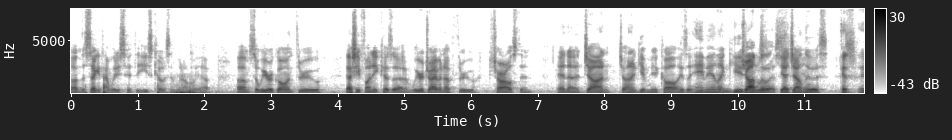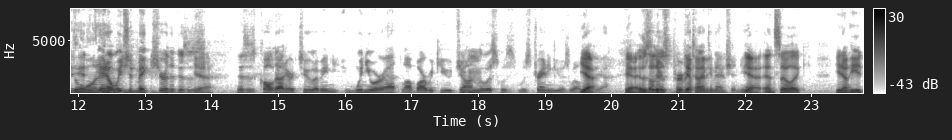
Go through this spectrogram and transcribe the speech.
Um, the second time we just hit the east coast and went all the way up. Um, so we were going through. It's actually funny because uh, we were driving up through Charleston, and uh, John John had given me a call. He's like, "Hey man, like And he, John Lewis. yeah, John Yeah. Lewis, Because The and, one you know we should make sure that this is yeah, this is called out here too. I mean, when you were at La Barbecue, John Mhm. Lewis was was training you as well. Yeah. there, yeah, it was So it was perfect timing, connection, Yeah. yeah. and so like, you know, he had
